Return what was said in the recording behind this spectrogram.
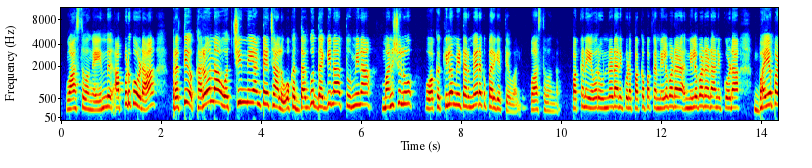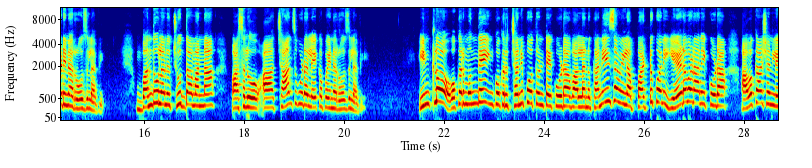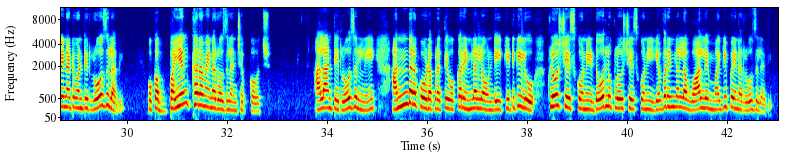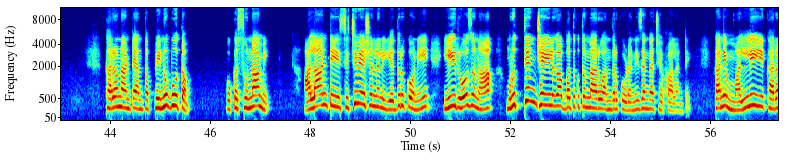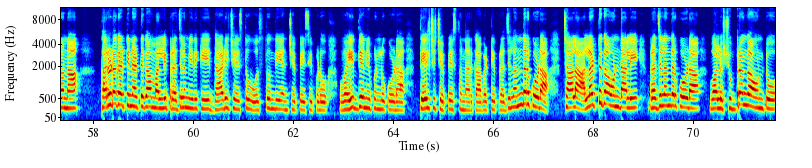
వాస్తవంగా ఎందు అప్పుడు కూడా ప్రతి కరోనా వచ్చింది అంటే చాలు ఒక దగ్గు దగ్గినా తుమ్మినా మనుషులు ఒక కిలోమీటర్ మేరకు పరిగెత్తేవాళ్ళు వాస్తవంగా. పక్కన ఎవరు ఉండడానికి కూడా పక్క పక్క నిలబడ నిలబడడానికి కూడా భయపడిన రోజులు అవి. బంధువులను చూద్దామన్నా అసలు ఆ ఛాన్స్ కూడా లేకపోయిన రోజులు అవి. ఇంట్లో ఒకరి ముందే ఇంకొకరు చనిపోతుంటే కూడా వాళ్ళను కనీసం ఇలా పట్టుకొని ఏడవడానికి కూడా అవకాశం లేనటువంటి రోజులు అవి. ఒక భయంకరమైన రోజులు అని చెప్పుకోవచ్చు. అలాంటి రోజుల్ని అందరూ కూడా ప్రతి ఒక్కరి ఇళ్ళల్లో ఉండి కిటికీలు క్లోజ్ చేసుకొని డోర్లు క్లోజ్ చేసుకొని ఎవరి ఇళ్ళల్లో వాళ్ళే మగ్గిపోయిన రోజులు అవి కరోనా అంటే అంత పెనుభూతం. ఒక సునామీ. అలాంటి సిచ్యువేషన్లను ఎదుర్కొని ఈ రోజున మృత్యుంజయులుగా బతుకుతున్నారు అందరు కూడా నిజంగా చెప్పాలంటే. కానీ మళ్ళీ ఈ కరోనా కరుడగట్టినట్టుగా మళ్ళీ ప్రజల మీదకి దాడి చేస్తూ వస్తుంది అని చెప్పేసి ఇప్పుడు వైద్య నిపుణులు కూడా తేల్చి చెప్పేస్తున్నారు. కాబట్టి ప్రజలందరూ కూడా చాలా అలర్ట్గా ఉండాలి. ప్రజలందరూ కూడా వాళ్ళు శుభ్రంగా ఉంటూ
